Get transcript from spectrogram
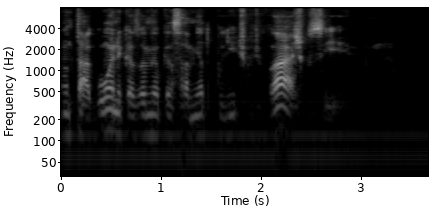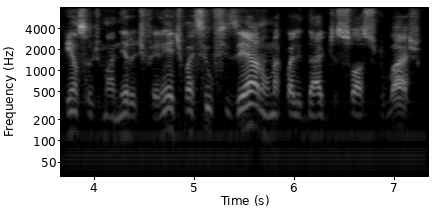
antagônicas ao meu pensamento político de Vasco, se pensam de maneira diferente, mas se o fizeram na qualidade de sócios do Vasco,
